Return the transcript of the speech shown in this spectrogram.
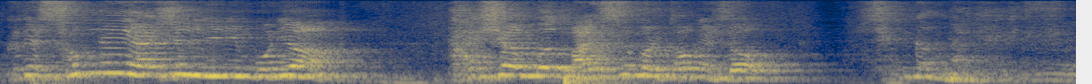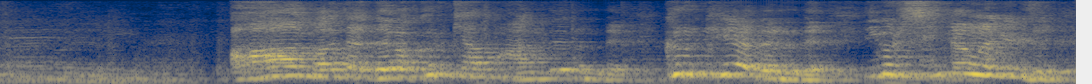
근데 성령이 하시는 일이 뭐냐? 다시 한번 말씀을 통해서 생각나게 해주셔요. 아 맞아. 내가 그렇게 하면 안 되는데. 그렇게 해야 되는데. 이걸 생각나게 해주세요.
